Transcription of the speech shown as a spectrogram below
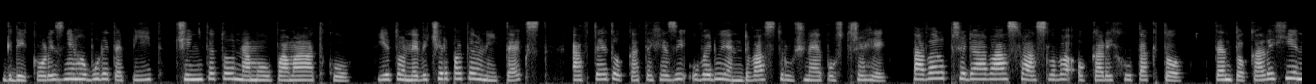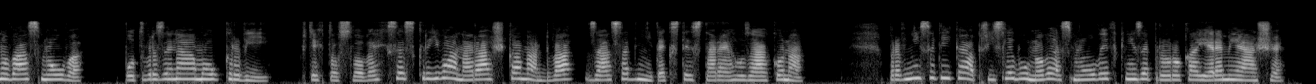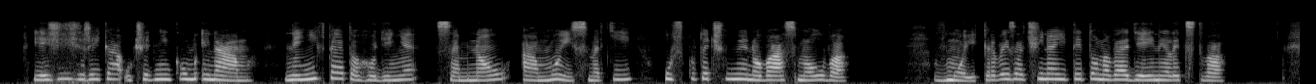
Kdykoliv z něho budete pít, čiňte to na mou památku. Je to nevyčerpatelný text a v této katechezi uvedu jen dva stručné postřehy. Pavel předává svá slova o kalichu takto. Tento kalich je nová smlouva, potvrzená mou krví. V těchto slovech se skrývá narážka na dva zásadní texty Starého zákona. První se týká příslibu nové smlouvy v knize proroka Jeremiáše. Ježíš říká učedníkům i nám, nyní v této hodině se mnou a mojí smrtí uskutečňuje nová smlouva. V mojí krvi začínají tyto nové dějiny lidstva.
